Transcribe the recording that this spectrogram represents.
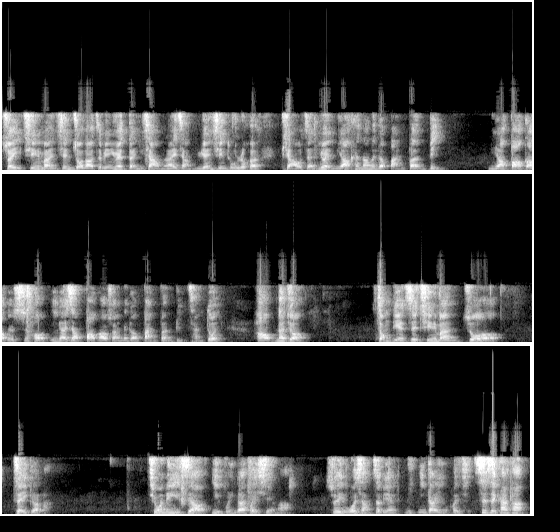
所以请你们先做到这边，因为等一下我们来讲圆形图如何。调整，因为你要看到那个百分比，你要报告的时候，应该是要报告出来那个百分比才对。好，那就重点是请你们做这个啦。请问你以下衣服应该会写吗？所以我想这边你应该也会写，试试看哈。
